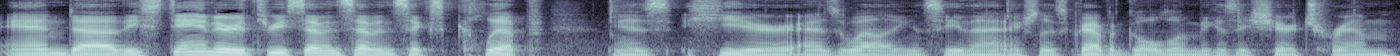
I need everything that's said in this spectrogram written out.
and uh, the standard 3776 clip is here as well. You can see that. Actually let's grab a gold one because they share trim.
